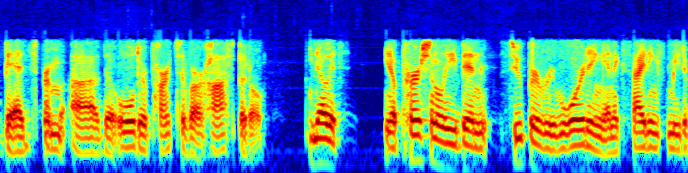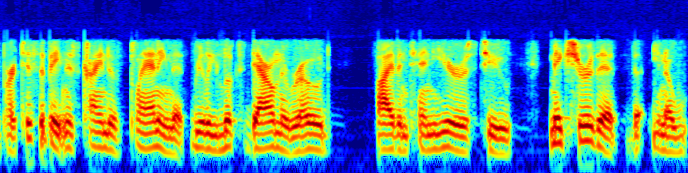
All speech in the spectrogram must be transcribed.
beds from uh, the older parts of our hospital. You know, it's you know personally been super rewarding and exciting for me to participate in this kind of planning that really looks down the road five and ten years to make sure that the, you know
